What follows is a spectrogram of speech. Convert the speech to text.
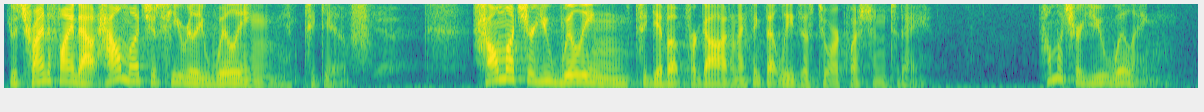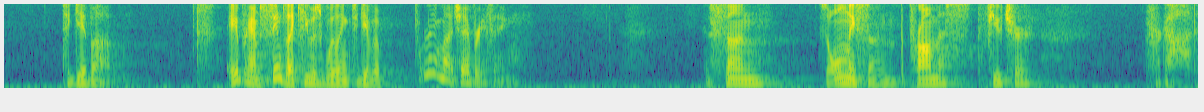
He was trying to find out how much is he really willing to give? How much are you willing to give up for God? And I think that leads us to our question today. How much are you willing to give up? Abraham seems like he was willing to give up pretty much everything his son, his only son, the promise, the future for God.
